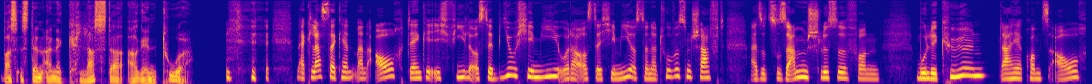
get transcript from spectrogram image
Was ist denn eine Clusteragentur? Na, Cluster kennt man auch, denke ich, viel aus der Biochemie oder aus der Chemie, aus der Naturwissenschaft, also Zusammenschlüsse von Molekülen, daher kommt es auch.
